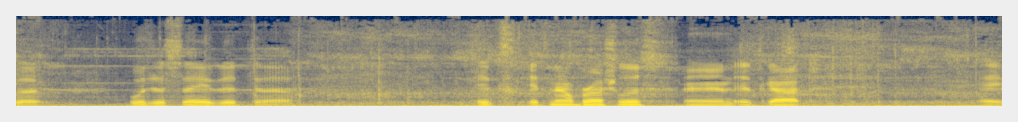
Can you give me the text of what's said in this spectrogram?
but we'll just say that uh, it's it's now brushless and it's got a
